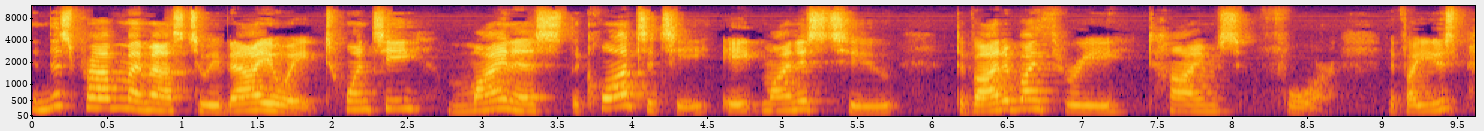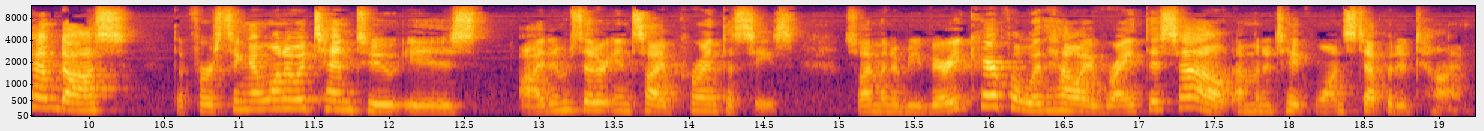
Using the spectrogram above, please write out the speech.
In this problem, I'm asked to evaluate 20 minus the quantity, 8 minus 2, divided by 3 times 4. If I use PEMDAS, the first thing I want to attend to is items that are inside parentheses. So I'm going to be very careful with how I write this out. I'm going to take one step at a time.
